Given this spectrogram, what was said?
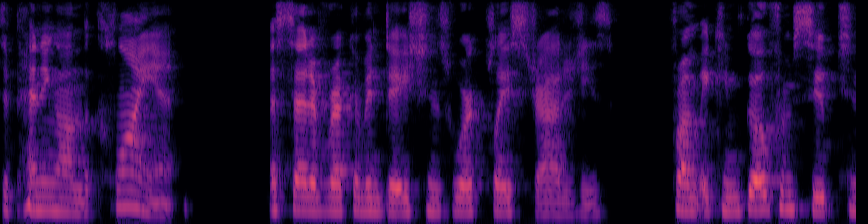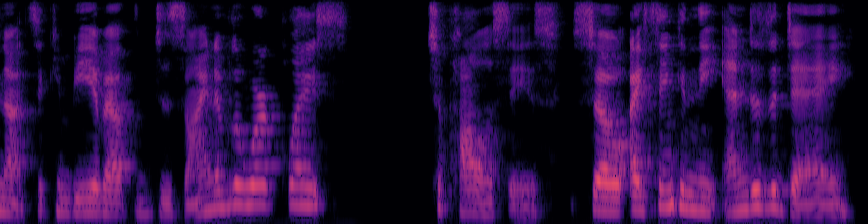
depending on the client, a set of recommendations, workplace strategies. From it can go from soup to nuts. It can be about the design of the workplace to policies. So I think in the end of the day,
